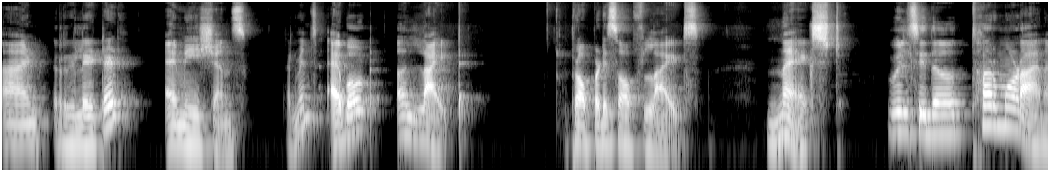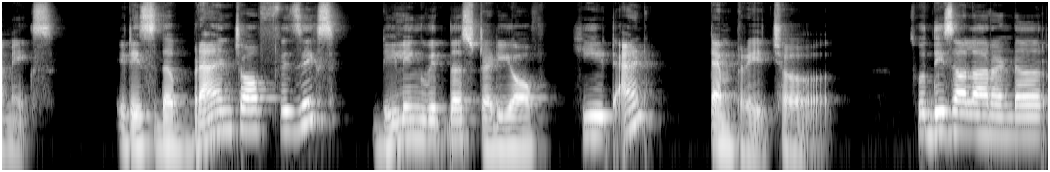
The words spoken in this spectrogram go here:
and related emissions. That means about a light, properties of lights. Next, we'll see the thermodynamics. It is the branch of physics dealing with the study of heat and temperature. So these all are under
